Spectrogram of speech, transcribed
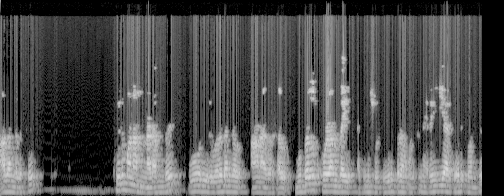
மாதங்களுக்கு திருமணம் நடந்து ஓரிரு வருடங்கள் ஆனவர்கள் முதல் குழந்தை அப்படின்னு சொல்லிட்டு இருக்கிறவங்களுக்கு நிறைய பேருக்கு வந்து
